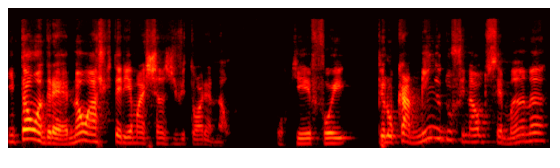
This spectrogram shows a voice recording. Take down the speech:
Então, André, não acho que teria mais chance de vitória, não. Porque foi pelo caminho do final de semana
